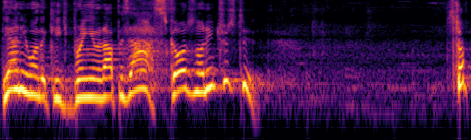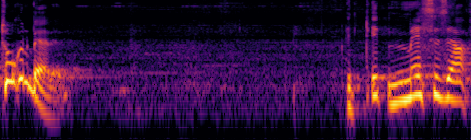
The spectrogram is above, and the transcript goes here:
The only one that keeps bringing it up is us. God's not interested. Stop talking about it. It, it messes up.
